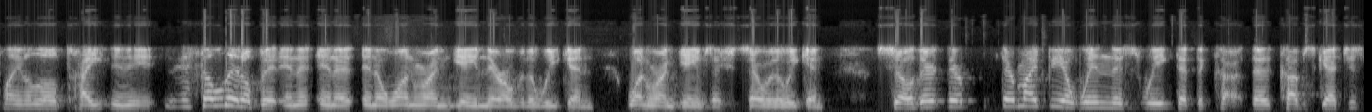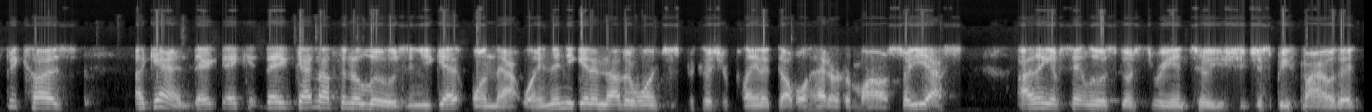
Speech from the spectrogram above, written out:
playing a little tight in just a little bit in a, in a in a one run game there over the weekend. One run games, I should say, over the weekend. So there there there might be a win this week that the the Cubs get just because again they they they've got nothing to lose and you get one that way and then you get another one just because you're playing a doubleheader tomorrow. So yes, I think if St. Louis goes three and two, you should just be fine with it.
